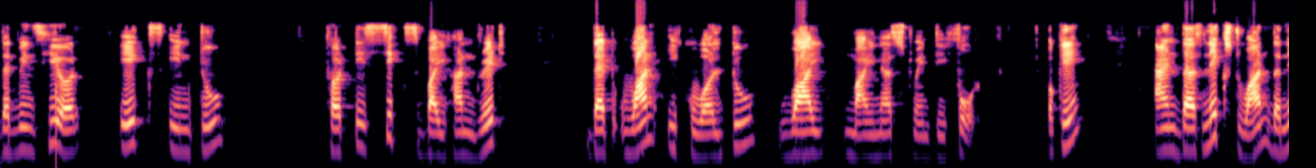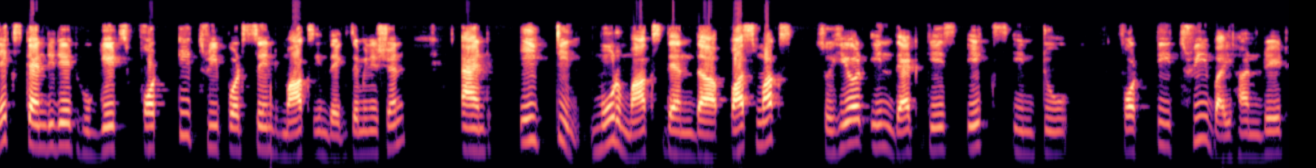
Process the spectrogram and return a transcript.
That means here x into 36 by 100 that 1 equal to y minus 24 okay? And the next one the next candidate who gets 43% marks in the examination and 18 more marks than the pass marks so here in that case x into 43 by 100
